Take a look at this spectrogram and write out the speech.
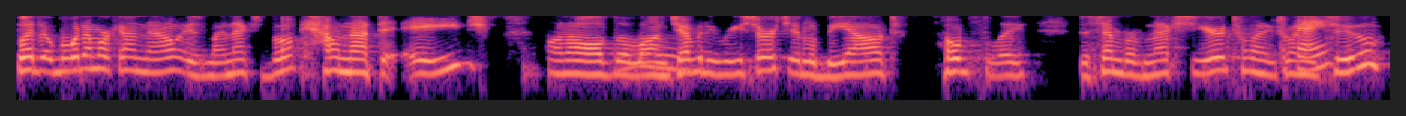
but what I'm working on now is my next book, How Not to Age, on all the Ooh. longevity research. It'll be out hopefully December of next year, 2022. Okay.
